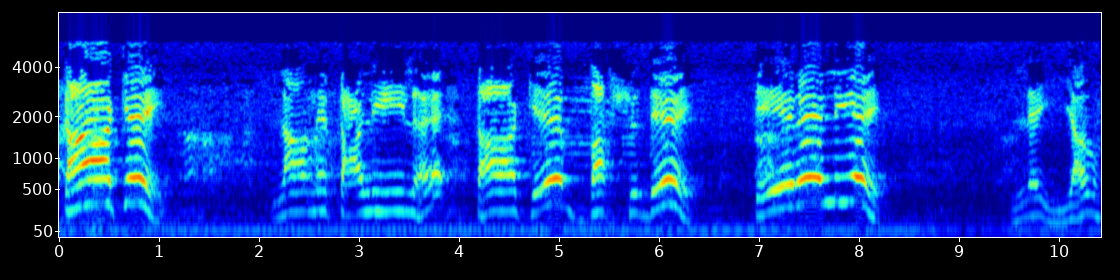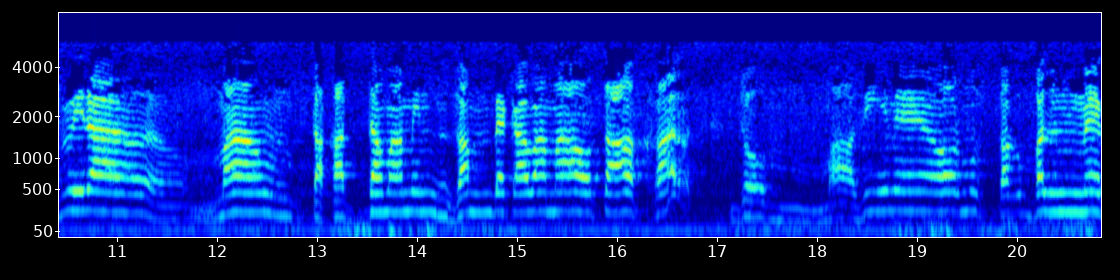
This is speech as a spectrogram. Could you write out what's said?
ताके लाम तालील है, ताके बख्श दे तेरे लिए। ले यगफिरा माँ तकदम मिन जम्बे का वमा ताखर जो माजी में और मुस्तकबल में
